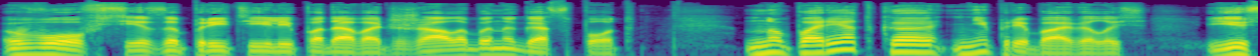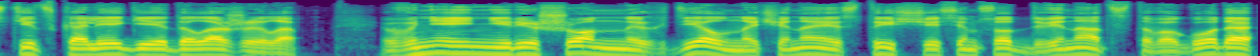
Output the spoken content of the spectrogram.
вовсе запретили подавать жалобы на господ. Но порядка не прибавилось. Юстиц-коллегия доложила — в ней нерешенных дел, начиная с 1712 года,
